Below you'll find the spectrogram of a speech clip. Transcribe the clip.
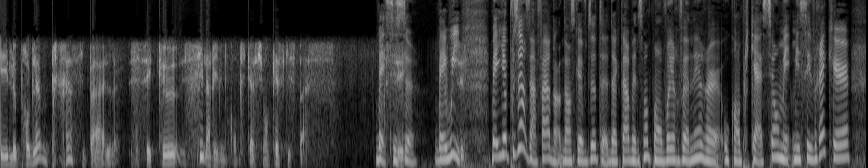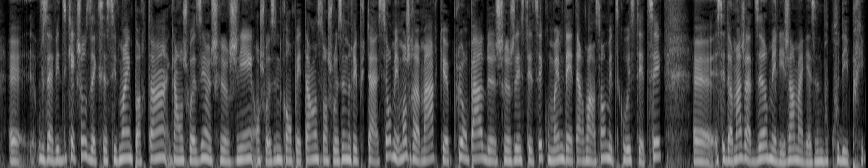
Et le problème principal, c'est que s'il arrive une complication, qu'est-ce qui se passe? Ben c'est ça. Ben oui. Ben il y a plusieurs affaires dans, dans ce que vous dites, docteur Bensmont, puis on va y revenir euh, aux complications. Mais, mais c'est vrai que euh, vous avez dit quelque chose d'excessivement important. Quand on choisit un chirurgien, on choisit une compétence, on choisit une réputation. Mais moi, je remarque que plus on parle de chirurgie esthétique ou même d'intervention médico-esthétique, euh, c'est dommage à dire, mais les gens magasinent beaucoup des prix.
